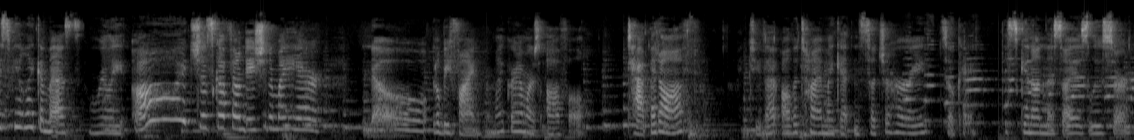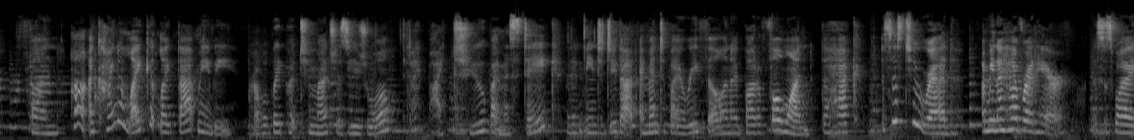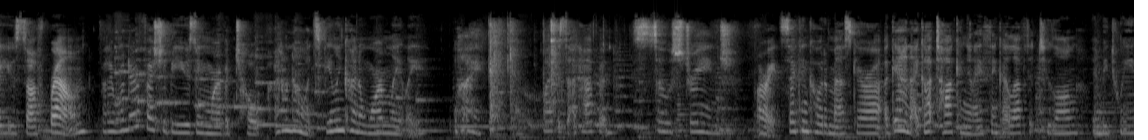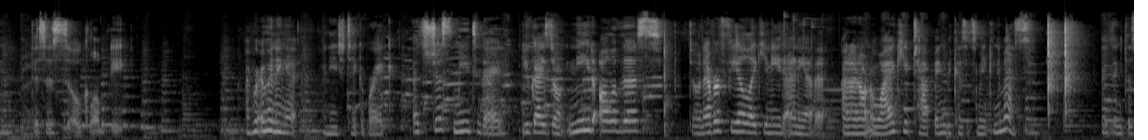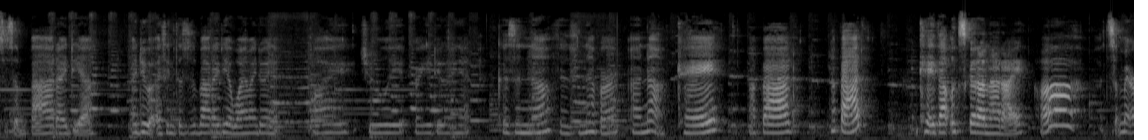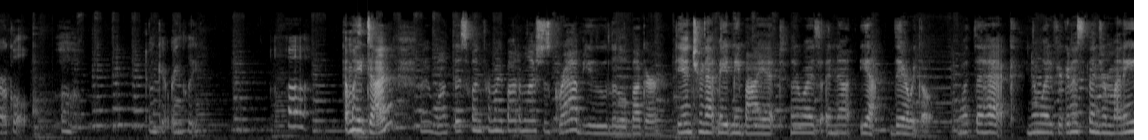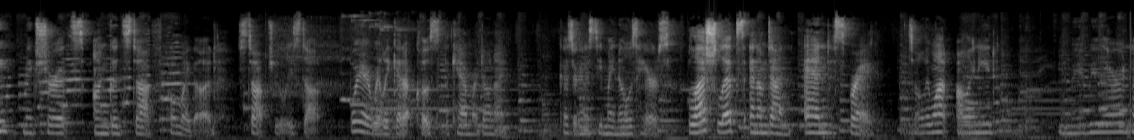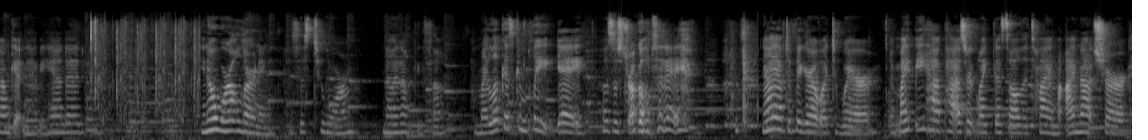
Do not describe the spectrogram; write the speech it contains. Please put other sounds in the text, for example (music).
always feel like a mess. Really, oh, I just got foundation in my hair. No, it'll be fine. My grammar's awful. Tap it off. I do that all the time. I get in such a hurry. It's okay. The skin on this eye is looser. Fun. Huh, I kind of like it like that maybe. Probably put too much as usual. Did I buy two by mistake? I didn't mean to do that. I meant to buy a refill and I bought a full one. The heck? Is this too red? I mean, I have red hair. This is why I use soft brown, but I wonder if I should be using more of a taupe. I don't know, it's feeling kind of warm lately. Why? Why does that happen? So strange. All right, second coat of mascara. Again, I got talking and I think I left it too long in between. This is so clumpy. I'm ruining it. I need to take a break. It's just me today. You guys don't need all of this. Don't ever feel like you need any of it. And I don't know why I keep tapping because it's making a mess. I think this is a bad idea. I do, I think this is a bad idea. Why am I doing it? Why, Julie, are you doing it? Because enough is never enough. Okay, not bad, not bad. Okay, that looks good on that eye. Ah, that's a miracle. Oh, don't get wrinkly. Ah. Am I done? Want this one for my bottom lashes. Grab you little bugger. The internet made me buy it. Otherwise, I not, yeah, there we go. What the heck? You know what, if you're gonna spend your money, make sure it's on good stuff. Oh my God. Stop, Julie, stop. Boy, I really get up close to the camera, don't I? You guys are gonna see my nose hairs. Blush, lips, and I'm done. And spray. That's all I want, all I need. Maybe there, now I'm getting heavy handed. You know, we're all learning. Is this too warm? No, I don't think so. My look is complete, yay. That was a struggle (laughs) today. now I have to figure out what to wear. It might be haphazard like this all the time, I'm not sure.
